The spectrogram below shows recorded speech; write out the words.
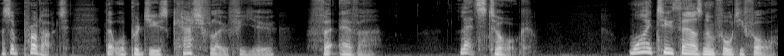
as a product that will produce cash flow for you forever. Let's talk. Why 2044?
